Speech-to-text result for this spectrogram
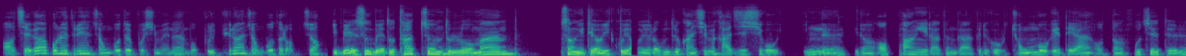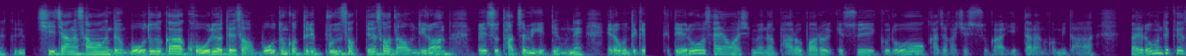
어, 제가 보내드리는 정보들 보시면은 뭐 불필요한 정보들 없죠. 이 매수 매도 타점들로만 구성이 되어 있고요. 어, 여러분들 관심을 가지시고 있는 이런 업황이라든가 그리고 종목에 대한 어떤 호재들 그리고 시장 상황 등 모두가 고려돼서 모든 것들이 분석돼서 나온 이런 매수 타점이기 때문에 여러분들께 그대로 사용하시면은 바로바로 이렇게 수익으로 가져가실 수가 있다라는 겁니다. 자, 여러분들께서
